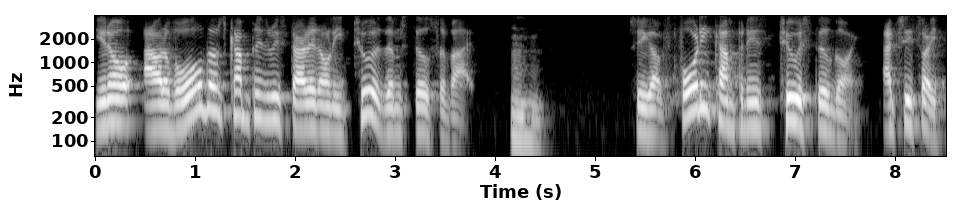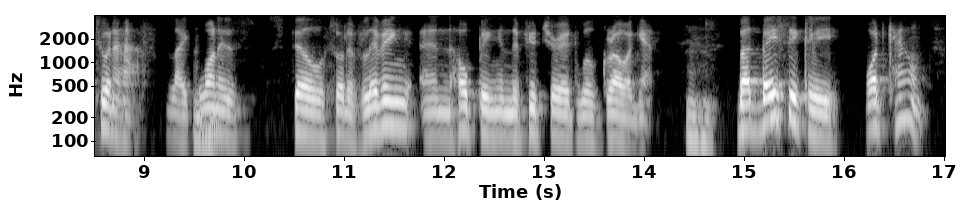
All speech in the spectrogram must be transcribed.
You know, out of all those companies we started, only two of them still survive. Mhm. So you got 40 companies, two is still going. Actually, sorry, two and a half. Like Mhm. one is still sort of living and hoping in the future it will grow again. Mhm. But basically, what counts?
